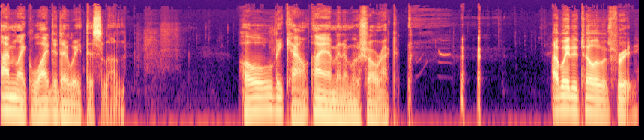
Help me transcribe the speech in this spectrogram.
I'm like, why did I wait this long? Holy cow. I am an emotional wreck. I waited till it was free.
